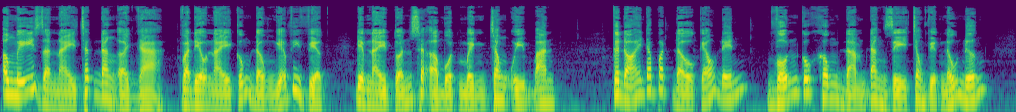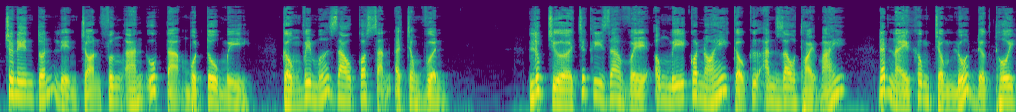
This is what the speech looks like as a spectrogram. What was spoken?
Ông Mỹ giờ này chắc đang ở nhà, và điều này cũng đồng nghĩa với việc đêm này Tuấn sẽ ở một mình trong ủy ban Cơn đói đã bắt đầu kéo đến, vốn cũng không đảm đang gì trong việc nấu nướng, cho nên Tuấn liền chọn phương án úp tạm một tô mì, cộng với mớ rau có sẵn ở trong vườn. Lúc trưa trước khi ra về, ông Mỹ có nói cậu cứ ăn rau thoải mái, Đất này không trồng lúa được thôi,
